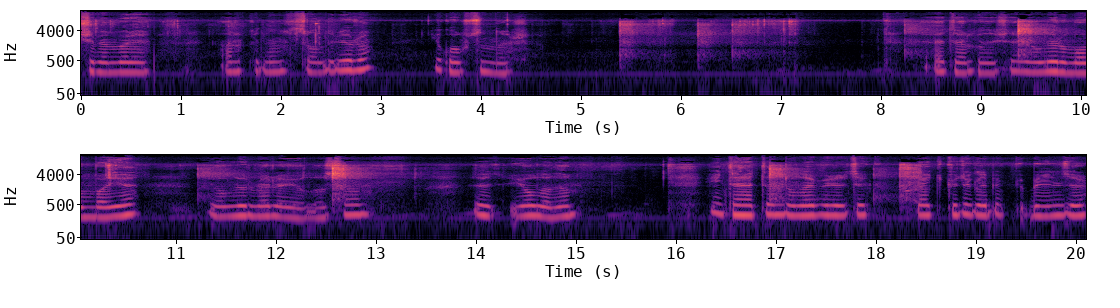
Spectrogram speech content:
İşte ben böyle arkadan saldırıyorum. Ya korksunlar. Evet arkadaşlar yolluyorum bombayı. Yolluyorum nereye yollasam. Evet yolladım. İnternetten dolayı birazcık belki kötü gelip bilinize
